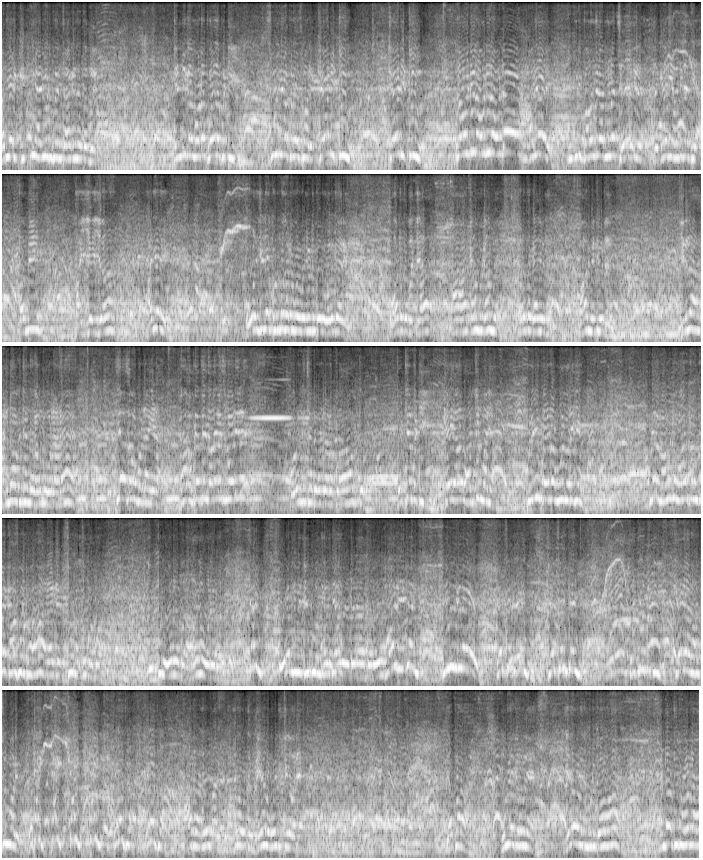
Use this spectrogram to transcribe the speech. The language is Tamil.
அடியார் கிட்னி அடிவிட்டு போயிரு ஜாக்கிரதை தப்பு. திண்டுக்கல் மாவட்டம் கோயிலப்பட்டி சூர்யா பிரதேச மாடு கேடி டூ கேடி டூ. Round round round. அடே இப்படி பறந்து காட்டணும்னா சரி இந்த கேடியை வந்து தம்பி ஐயையோ. அடியே ஓசில குடும்ப கட்டுப்பாடு பண்ணிட்டு போயிரு ஒழுங்காரு. ஓட்டத்தை பத்தியா? ஆ கிளம்பு கிளம்பு. இடத்த காலி பண்ணு. மாடு வெட்டி விட்டுரு. இருந்தா அண்டாவுக்கு தான் இந்த ரவுண்டு ஓடுறானே பண்றாங்க அப்படியே போய் தலை ஓடிடு. குரங்கு சண்டை பார்த்து. தொட்டியப்பட்டி கே ஆர் அர்ஜுன் மாடியா புளியும் ஊர் வரைக்கும். அப்படியே ரவுண்டு வாரத்தில் காசு போட்டுருவான் ரைட் ரைட் சூப்பர் சூப்பர் போ. எப்படி ஓடுற பாரு அழகா ஓடுற பாரு. டேய், அப்பா முருக கடவுளே ஏன் உனக்கு இப்படி கோவம்? ரெண்டாவது தூக்கிட்டு ஓடுறா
